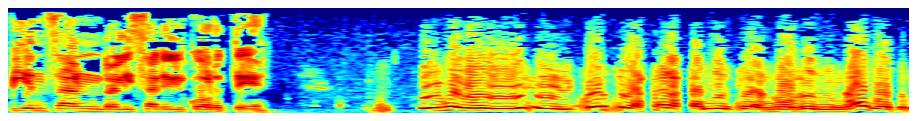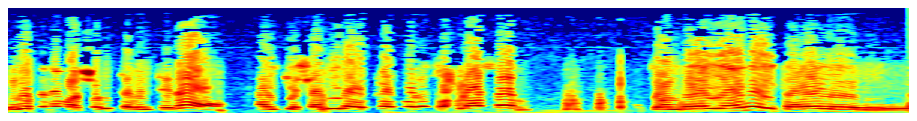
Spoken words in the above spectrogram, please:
piensan realizar el corte? Y bueno, eh, el corte va a estar hasta mientras nos den agua, porque no tenemos absolutamente nada. Hay que salir a buscar por otras casas donde hay agua y traer en-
